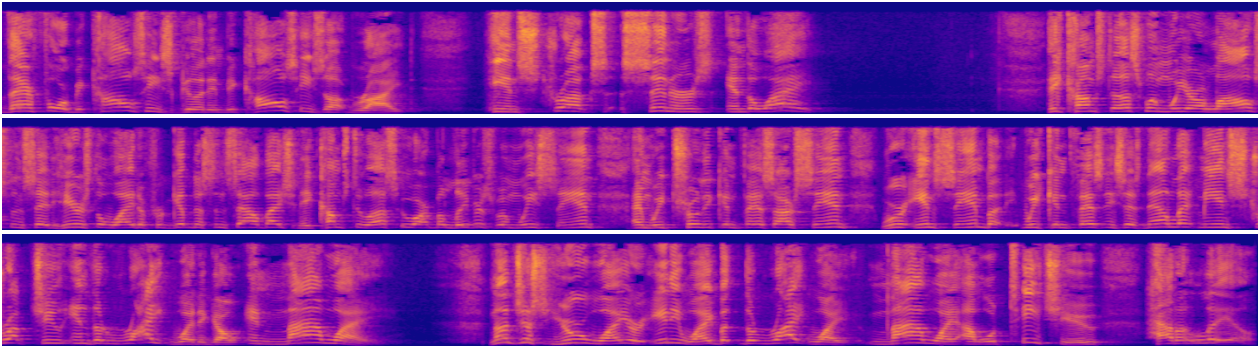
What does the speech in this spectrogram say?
Therefore, because he's good and because he's upright, he instructs sinners in the way. He comes to us when we are lost and said, here's the way to forgiveness and salvation. He comes to us who are believers when we sin and we truly confess our sin. We're in sin, but we confess. And he says, now let me instruct you in the right way to go, in my way. Not just your way or any way, but the right way. My way. I will teach you how to live.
